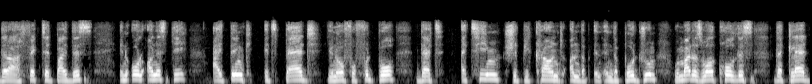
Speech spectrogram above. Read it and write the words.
that are affected by this. In all honesty, I think it's bad, you know, for football that a team should be crowned on the in, in the boardroom. We might as well call this the Glad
